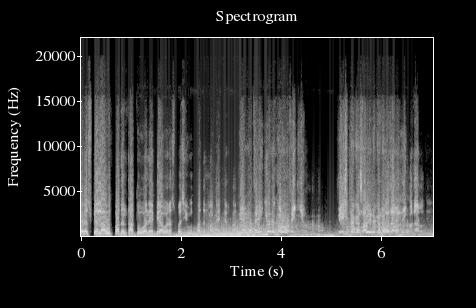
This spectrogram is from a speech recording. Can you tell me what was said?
વર્ષ પહેલા ઉત્પાદન થતું અને બે વર્ષ પછી ઉત્પાદનમાં કઈ ફેરફાર ફેર થઈ ગયો ને ઘણો થઈ ગયો. વીસ ટકા ચાલીસ ટકા નો વધારો થઈ વધારો થયો.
